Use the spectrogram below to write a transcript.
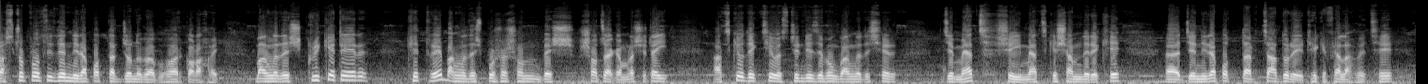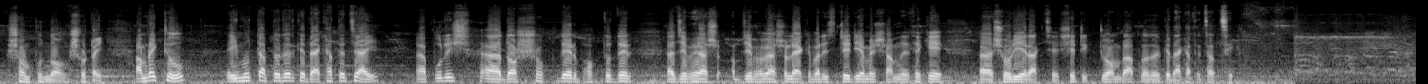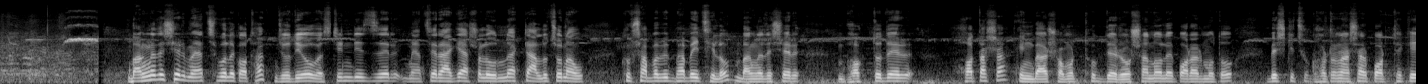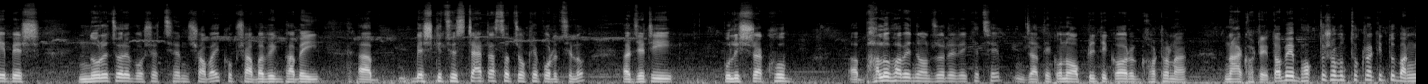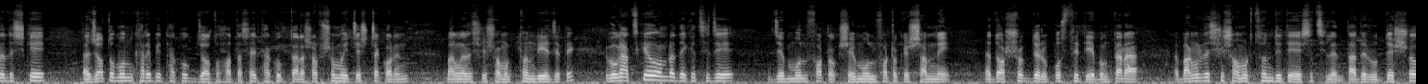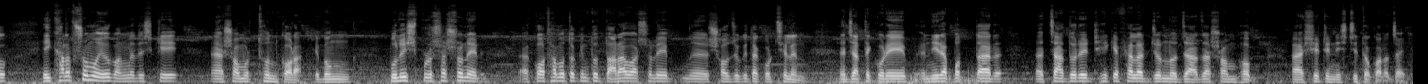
রাষ্ট্রপতিদের নিরাপত্তার জন্য ব্যবহার করা হয়। বাংলাদেশ ক্রিকেটের ক্ষেত্রে বাংলাদেশ প্রশাসন বেশ সজাগ। আমরা সেটাই আজকেও দেখছি ওয়েস্ট ইন্ডিজ এবং বাংলাদেশের যে ম্যাচ, সেই ম্যাচকে সামনে রেখে যে নিরাপত্তার চাদরে ঢেকে ফেলা হয়েছে সম্পূর্ণ অংশটাই। আমরা একটু এই মুহূর্তে আপনাদেরকে দেখাতে চাই পুলিশ দর্শকদের, ভক্তদের যেভাবে যেভাবে আসলে একেবারে স্টেডিয়ামের সামনে থেকে সরিয়ে রাখছে, সেটি একটু আমরা আপনাদেরকে দেখাতে চাচ্ছি। বাংলাদেশের ম্যাচ বলে কথা, যদিও ওয়েস্ট ইন্ডিজের ম্যাচের আগে আসলে অন্য একটা আলোচনাও খুব স্বাভাবিকভাবেই ছিল। বাংলাদেশের ভক্তদের হতাশা কিংবা সমর্থকদের রোশানলে পড়ার মতো বেশ কিছু ঘটনা আসার পর থেকে বেশ নড়ে চড়ে বসেছেন সবাই। খুব স্বাভাবিকভাবেই বেশ কিছু স্ট্যাটাসও চোখে পড়েছিল যেটি পুলিশরা খুব ভালোভাবে নজরে রেখেছে যাতে কোনো অপ্রীতিকর ঘটনা না ঘটে। তবে ভক্ত সমর্থকরা কিন্তু বাংলাদেশকে যত মন খারাপই থাকুক, যত হতাশায় থাকুক, তারা সবসময় চেষ্টা করেন বাংলাদেশকে সমর্থন দিয়ে যেতে। এবং আজকেও আমরা দেখেছি যে যে মূল ফটক, সেই মূল ফটকের সামনে দর্শকদের উপস্থিতি এবং তারা বাংলাদেশকে সমর্থন দিতে এসেছিলেন তাদের উদ্দেশ্য এই খারাপ সময়েও বাংলাদেশকে সমর্থন করা এবং পুলিশ প্রশাসনের কথা মতো কিন্তু তারাও আসলে সহযোগিতা করছিলেন, যাতে করে নিরাপত্তার চাদরে ঢেকে ফেলার জন্য যা যা সম্ভব সেটি নিশ্চিত করা যায়।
